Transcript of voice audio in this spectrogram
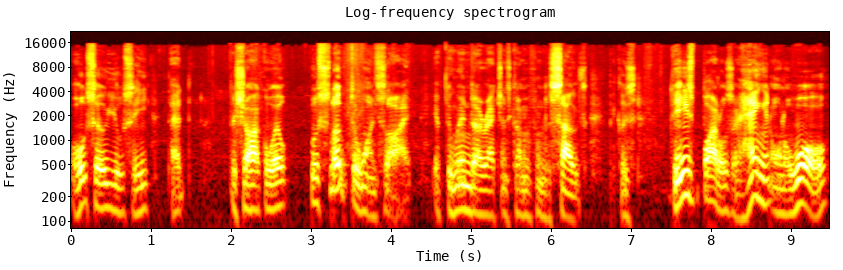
also you'll see that the shark oil will slope to one side if the wind direction is coming from the south because these bottles are hanging on a wall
